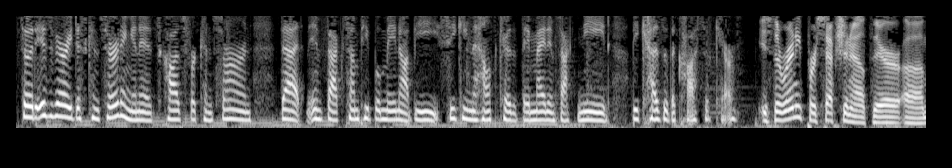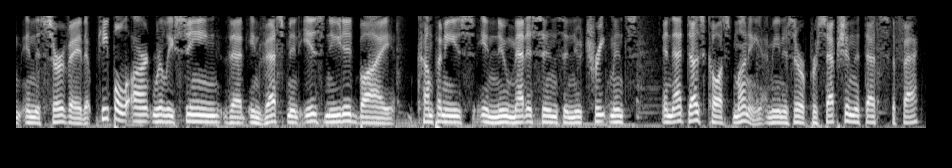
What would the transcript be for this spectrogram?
So it is very disconcerting and it's cause for concern that in fact some people may not be seeking the health care that they might in fact need because of the cost of care. Is there any perception out there um, in the survey that people aren't really seeing that investment is needed by companies in new medicines and new treatments and that does cost money. I mean, is there a perception that that's the fact?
